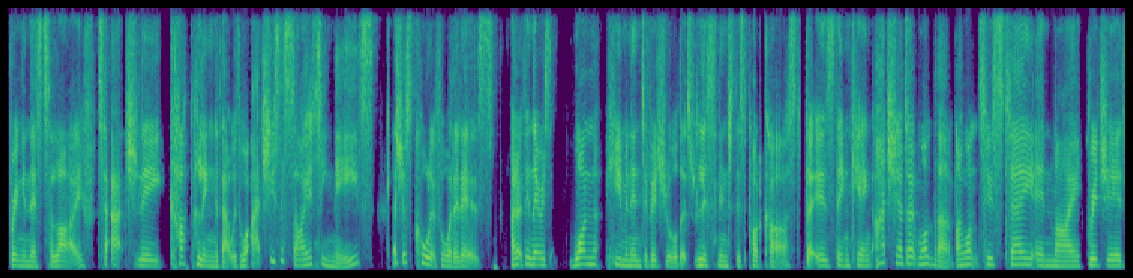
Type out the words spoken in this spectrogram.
bringing this to life, to actually coupling that with what actually society needs let's just call it for what it is. I don't think there is one human individual that's listening to this podcast that is thinking, actually, I don't want that. I want to stay in my rigid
